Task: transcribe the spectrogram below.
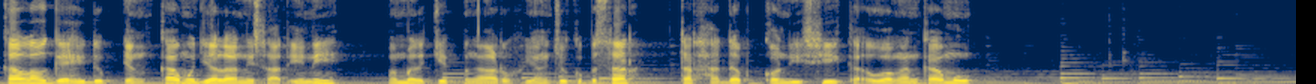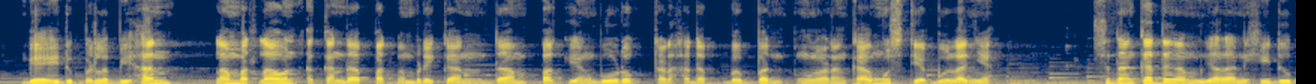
kalau gaya hidup yang kamu jalani saat ini memiliki pengaruh yang cukup besar terhadap kondisi keuangan kamu. Gaya hidup berlebihan lambat laun akan dapat memberikan dampak yang buruk terhadap beban pengeluaran kamu setiap bulannya. Sedangkan dengan menjalani hidup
